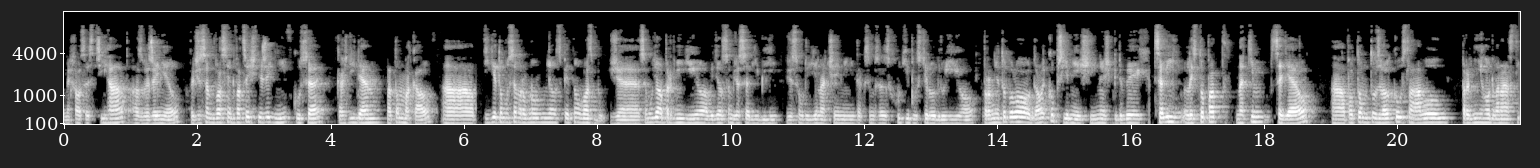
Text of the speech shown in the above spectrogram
nechal se stříhat a zveřejnil. Takže jsem vlastně 24 dní v kuse každý den na tom makal a díky tomu jsem rovnou měl zpětnou vazbu, že jsem udělal první díl a viděl jsem, že se líbí, že jsou lidi nadšení, tak jsem se s chutí pustil do druhého. Pro mě to bylo daleko příjemnější, než kdybych celý listopad nad tím seděl a potom to s velkou slávou prvního 12.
